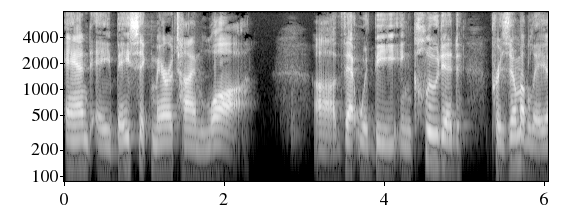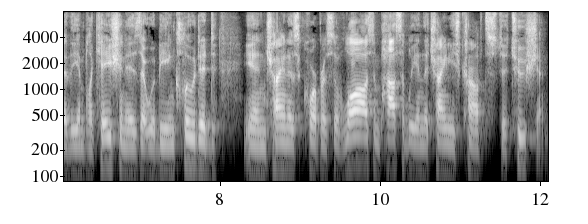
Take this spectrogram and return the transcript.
and a basic maritime law uh, that would be included, presumably, or the implication is that would be included in China's corpus of laws and possibly in the Chinese constitution.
